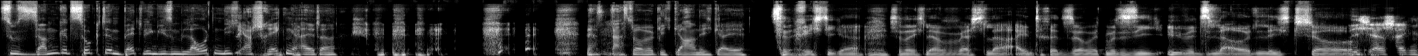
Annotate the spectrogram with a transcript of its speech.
zusammengezuckt im Bett wegen diesem lauten Nicht erschrecken, Alter. Das, das war wirklich gar nicht geil. So ein richtiger, so ein richtiger Wrestler-Eintritt, so mit Musik, übelst laut, Lichtshow. Nicht erschrecken.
